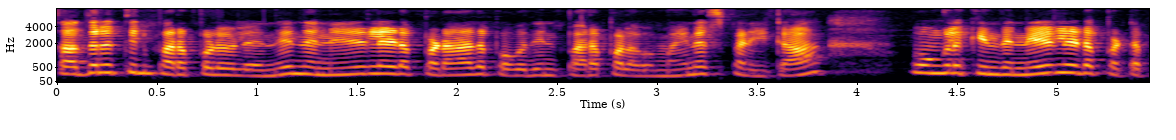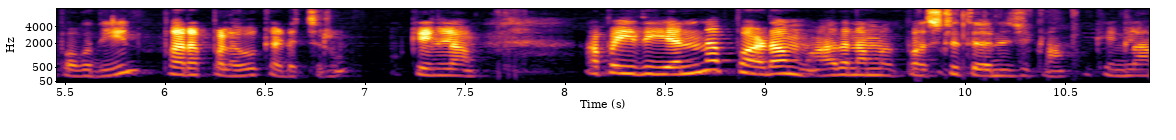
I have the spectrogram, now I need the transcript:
சதுரத்தின் பரப்பளவுலேருந்து இந்த நிழலிடப்படாத பகுதியின் பரப்பளவை மைனஸ் பண்ணிட்டா உங்களுக்கு இந்த நிழலிடப்பட்ட பகுதியின் பரப்பளவு கிடச்சிரும். ஓகேங்களா? அப்போ இது என்ன படம்? அதை நம்ம ஃபஸ்ட்டு தெரிஞ்சுக்கலாம். ஓகேங்களா?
